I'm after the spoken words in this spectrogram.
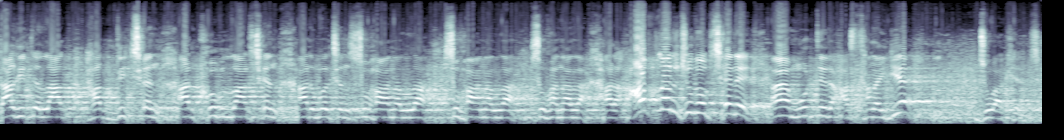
দাড়িতে লাত হাত দিচ্ছেন আর খুব লাড়ছেন আর বলছেন সুহান আল্লাহ সুহান আল্লাহ সুহান আল্লাহ আর আপনার যুবক ছেলে মূর্তির আস্থানায় গিয়ে জুয়া খেলছে।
